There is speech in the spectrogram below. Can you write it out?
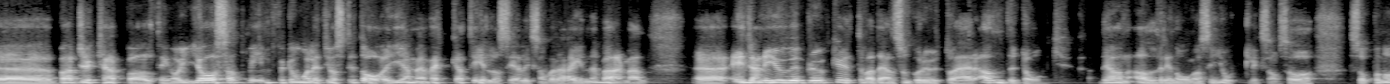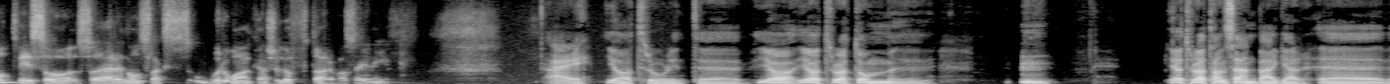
eh, budget cap och allting. Och jag satt mig in för dåligt just idag. Ge mig en vecka till och se liksom vad det här innebär. Men eh, Adrian Newey brukar ju inte vara den som går ut och är underdog. Det har han aldrig någonsin gjort. Liksom. Så, så på något vis så, så är det någon slags oro han kanske luftar. Vad säger ni? Nej, jag tror inte... Jag, jag tror att de... jag tror att han sandbaggar eh,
